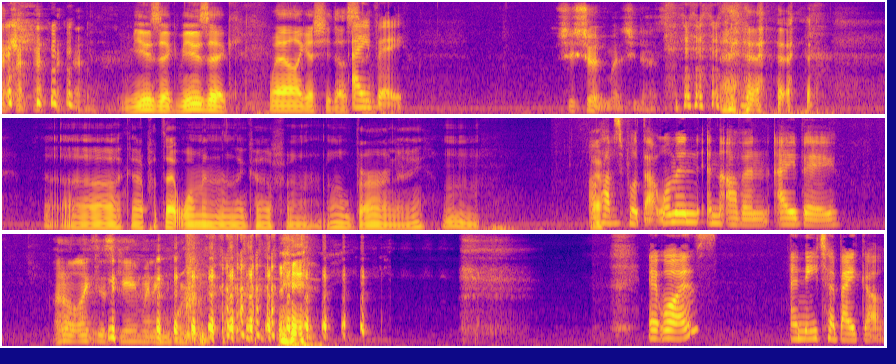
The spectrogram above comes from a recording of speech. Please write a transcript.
Music, music. Well, I guess she does. Sing. AB. She shouldn't, but she does. Uh, gotta put that woman in the coffin. Oh, burn, eh? Hmm. I'll F- have to put that woman in the oven. AB. I don't like this game anymore. It was Anita Baker.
